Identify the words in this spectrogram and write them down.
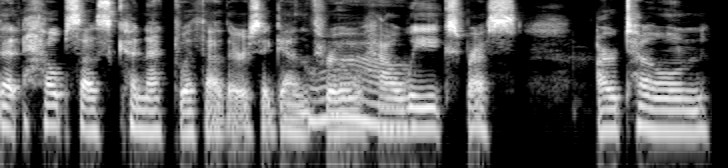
that helps us connect with others again through how we express our tone,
